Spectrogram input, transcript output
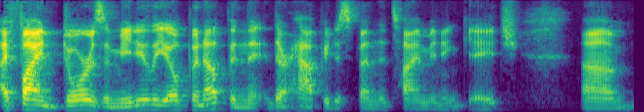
I find doors immediately open up and they're happy to spend the time and engage. Um,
